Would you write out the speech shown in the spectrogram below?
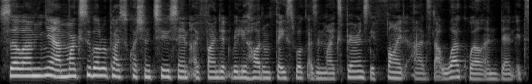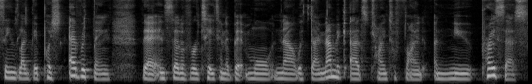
So, um, yeah, Mark Subel replies to question two saying, I find it really hard on Facebook, as in my experience, they find ads that work well, and then it seems like they push everything there instead of rotating a bit more now with dynamic ads trying to find a new process.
